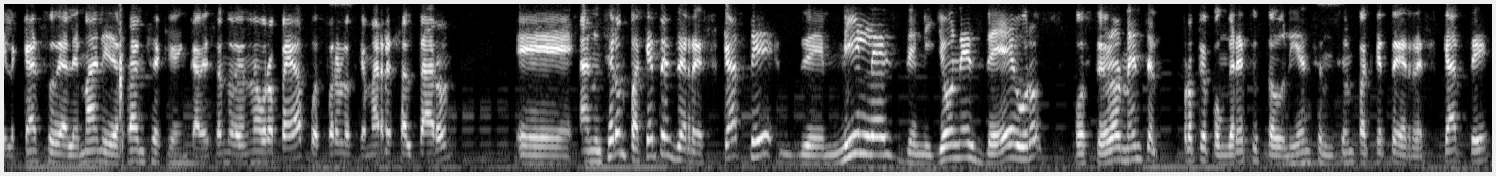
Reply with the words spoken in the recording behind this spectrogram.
el caso de Alemania y de Francia que encabezando la Unión Europea, pues fueron los que más resaltaron. Eh, anunciaron paquetes de rescate de miles de millones de euros. Posteriormente el propio Congreso estadounidense anunció un paquete de rescate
